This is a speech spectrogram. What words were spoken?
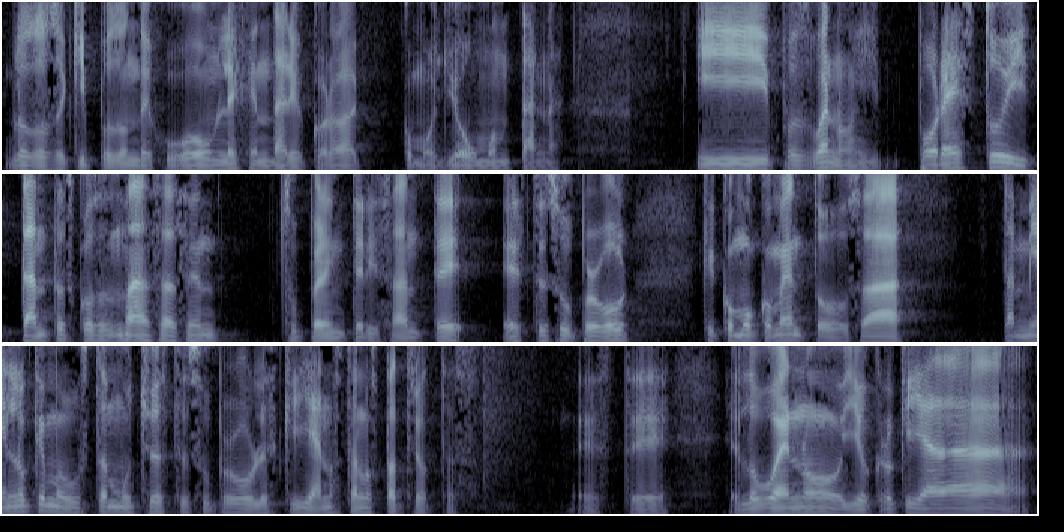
los dos equipos donde jugó un legendario coreback como Joe Montana. Y pues bueno, y por esto y tantas cosas más hacen súper interesante este Super Bowl que como comento, o sea, también lo que me gusta mucho de este Super Bowl es que ya no están los Patriotas. Este, es lo bueno, yo creo que ya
